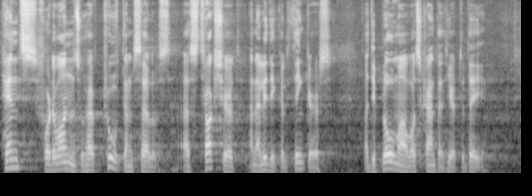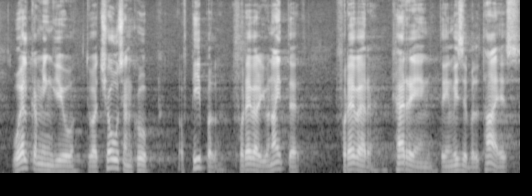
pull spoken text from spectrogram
Hence, for the ones who have proved themselves as structured analytical thinkers, a diploma was granted here today, welcoming you to a chosen group of people forever united, forever carrying the invisible ties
